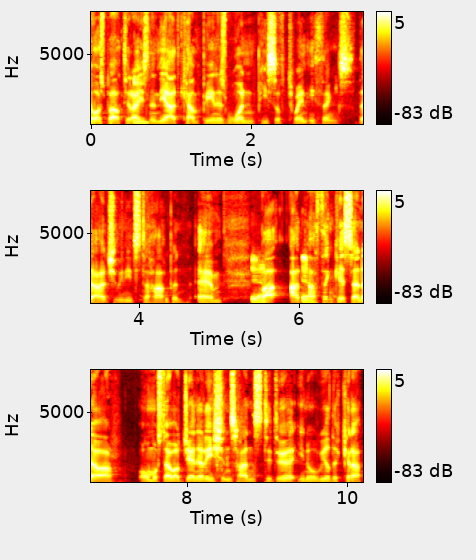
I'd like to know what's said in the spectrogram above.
the hospitality rising and the ad campaign is one piece of twenty things that actually needs to happen. Um, Yeah, but I, yeah. I think it's in our almost our generation's hands to do it. You know, we're the kind of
